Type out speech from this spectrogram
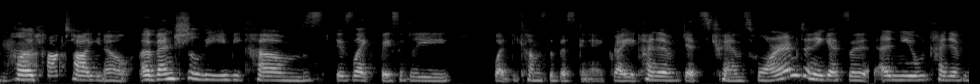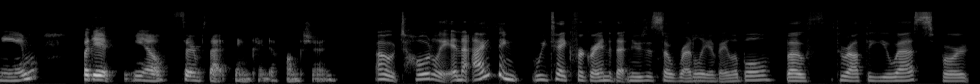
yeah. hello choctaw you know eventually becomes is like basically what becomes the Biskinik, right? It kind of gets transformed and it gets a, a new kind of name, but it, you know, serves that same kind of function. Oh, totally. And I think we take for granted that news is so readily available, both throughout the US for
